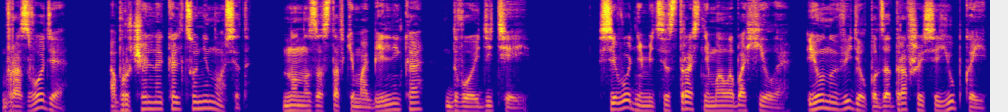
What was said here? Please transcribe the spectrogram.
В разводе? Обручальное кольцо не носит, но на заставке мобильника двое детей. Сегодня медсестра снимала бахилы, и он увидел под задравшейся юбкой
